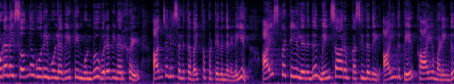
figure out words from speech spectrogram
உடலை சொந்த ஊரில் உள்ள வீட்டின் முன்பு உறவினர்கள் அஞ்சலி செலுத்த வைக்கப்பட்டிருந்த நிலையில் ஐஸ் பெட்டியிலிருந்து மின்சாரம் கசிந்ததில் ஐந்து பேர் காயமடைந்து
